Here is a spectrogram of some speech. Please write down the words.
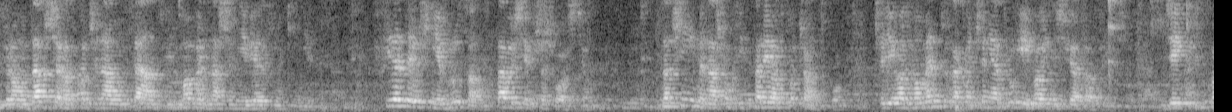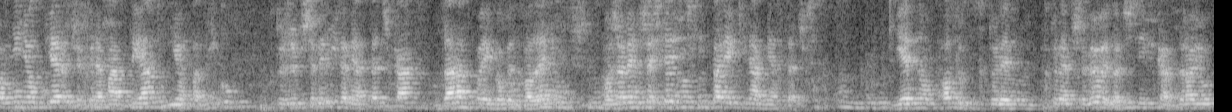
którą zawsze rozpoczynał seans filmowy w naszym niewielkim kinie. Chwile te już nie wrócą, stały się przeszłością. Zacznijmy naszą historię od początku, czyli od momentu zakończenia II wojny światowej. Dzięki wspomnieniom pierwszych repartyjantów i osadników, którzy przybyli do miasteczka zaraz po jego wyzwoleniu, możemy prześledzić historię kina w miasteczku. Jedną z osób, które przybyły do Trzcińska Zdroju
